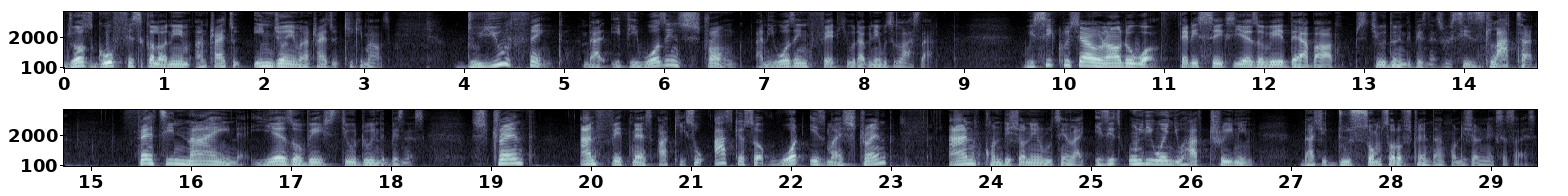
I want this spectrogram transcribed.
just go physical on him and try to injure him and try to kick him out. Do you think that if he wasn't strong and he wasn't fit, he would have been able to last that? We see Cristiano Ronaldo, what, 36 years of age, thereabout, still doing the business. We see Zlatan, 39 years of age, still doing the business. Strength and fitness are key. So ask yourself, what is my strength and conditioning routine like? Is it only when you have training that you do some sort of strength and conditioning exercise?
